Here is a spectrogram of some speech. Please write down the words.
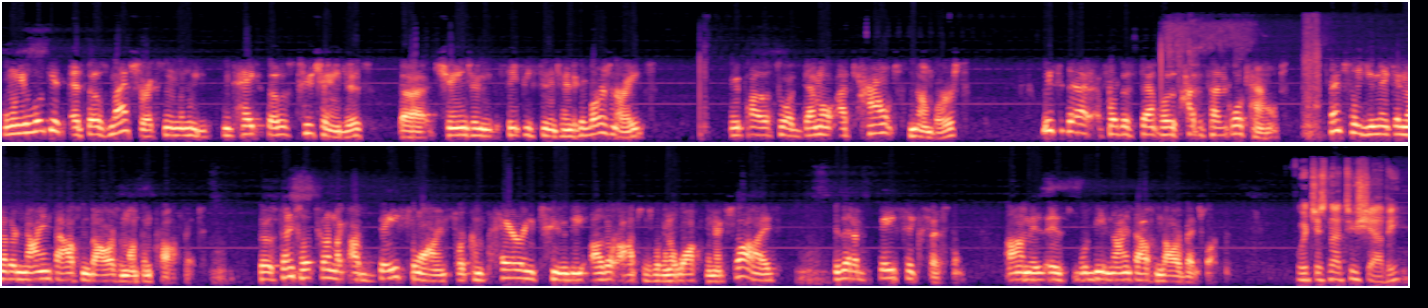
When we look at, at those metrics and then we, we take those two changes, the change in CPC and change in conversion rates, we apply those to our demo account numbers, we see that for this, for this hypothetical account, essentially you make another $9,000 a month in profit. So essentially, it's kind of like our baseline for comparing to the other options we're going to walk the next slide is that a basic system um, is, is would be a nine thousand dollar benchmark, which is not too shabby.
